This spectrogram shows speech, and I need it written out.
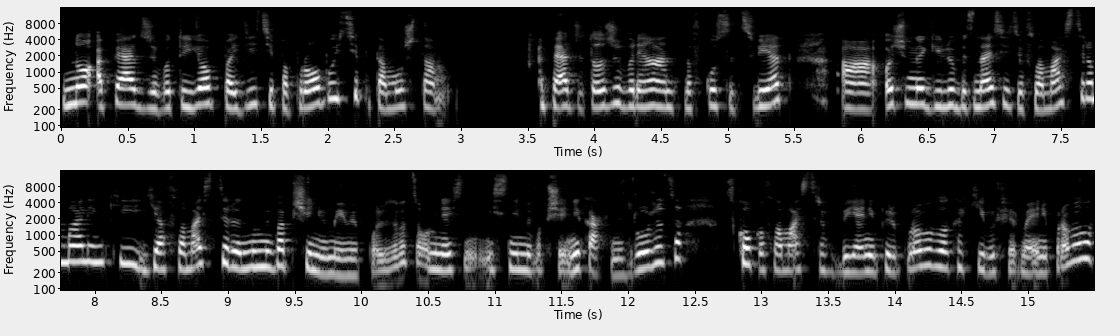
но опять же, вот ее пойдите попробуйте, потому что Опять же, тот же вариант на вкус и цвет. А, очень многие любят, знаете, эти фломастеры маленькие. Я фломастеры, ну, вообще не умеем пользоваться. У меня с, с ними вообще никак не дружится. Сколько фломастеров бы я не перепробовала, какие бы фирмы я не пробовала.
